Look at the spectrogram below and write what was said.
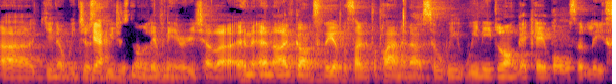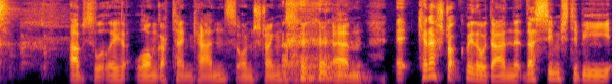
Uh, you know, we just yeah. we just don't live near each other, and and I've gone to the other side of the planet now, so we we need longer cables at least. Absolutely, longer tin cans on strings. um, it kind of struck me though, Dan, that this seems to be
